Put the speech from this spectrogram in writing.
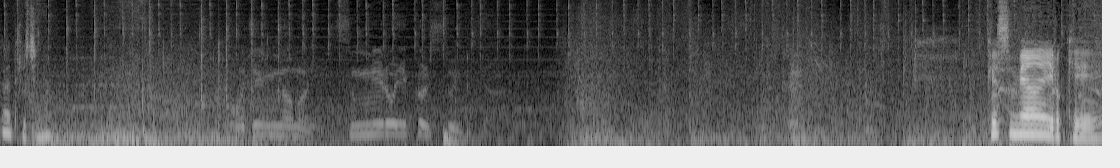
설명드리지만 Q 쓰면 이렇게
